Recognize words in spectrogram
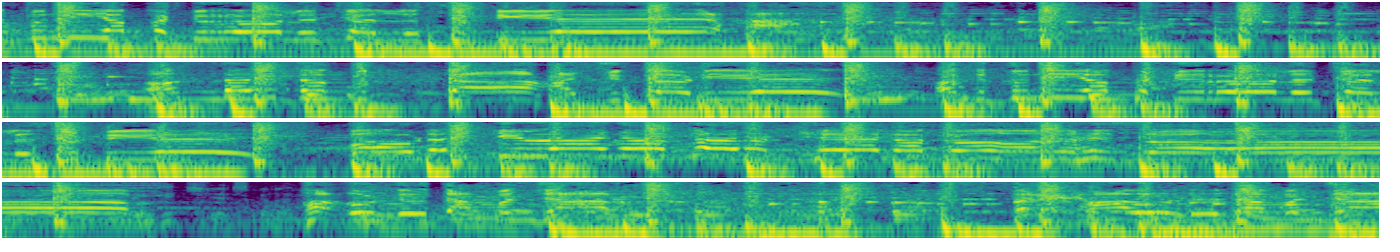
दुनिया पेट्रोल चल सुटी अंदर कुत्ता अज कड़िए अग दुनिया पेट्रोल चल सुटिए पाउडर की लाइना का रखेगा कौन हिसाब? हाँ उड़ता पंजाब। हाँ उड़ता पंजाब।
